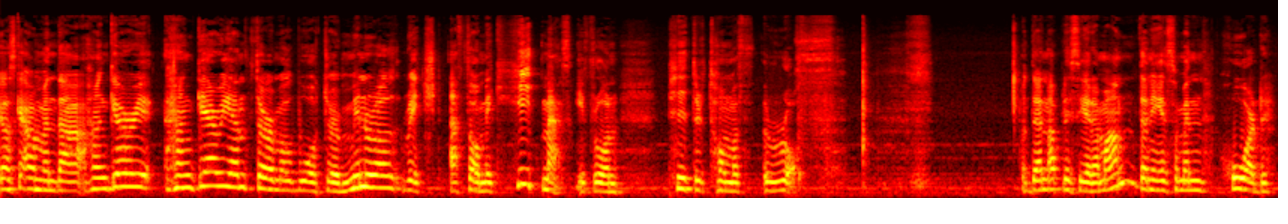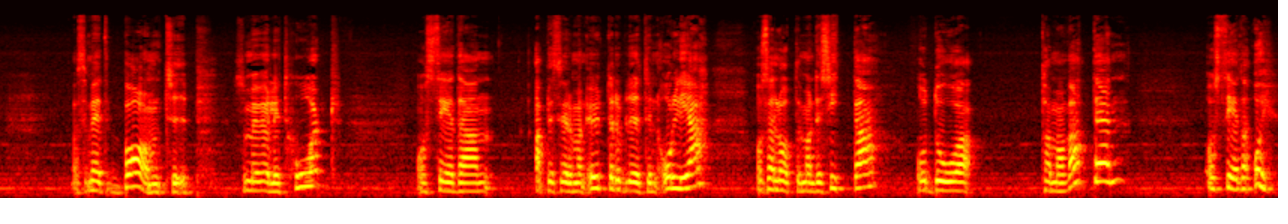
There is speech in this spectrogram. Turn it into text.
Jag ska använda Hungary, Hungarian Thermal Water Mineral Rich Atomic Heat Mask ifrån Peter Thomas Roth. Den applicerar man. Den är som en hård, som ett balm typ. Som är väldigt hårt. Och sedan applicerar man ut det, då blir det till en olja. Och sen låter man det sitta. Och då tar man vatten. Och sedan, oj.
